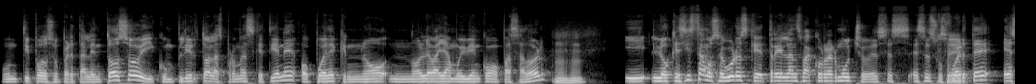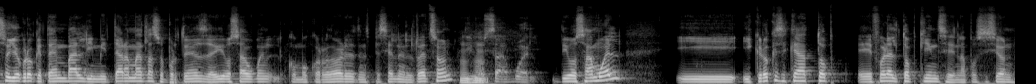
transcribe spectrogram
un tipo súper talentoso y cumplir todas las promesas que tiene, o puede que no, no le vaya muy bien como pasador. Y lo que sí estamos seguros es que Trey Lance va a correr mucho. Ese es, ese es su Sí. fuerte. Eso yo creo que también va a limitar más las oportunidades de Divo Samuel como corredor, en especial en el red zone. Digo, Samuel. Divo Samuel. Y, y creo que se queda top, eh, fuera del top 15 en la posición.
